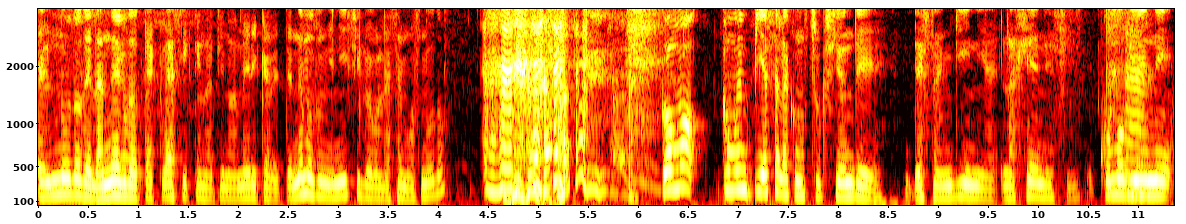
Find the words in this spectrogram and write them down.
el nudo de la anécdota clásica en Latinoamérica de tenemos un inicio y luego le hacemos nudo. ¿Cómo, ¿Cómo empieza la construcción de, de Sanguínea, la génesis? ¿Cómo viene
